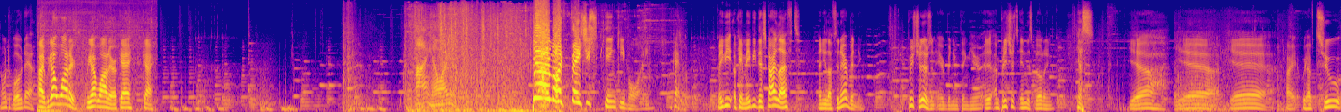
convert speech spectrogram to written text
I want to go over there. All right, we got water. We got water. Okay. Okay. Hi, how are you? Get out of my face, you stinky boy. Okay. Maybe okay. Maybe this guy left, and he left an airbending. Pretty sure there's an airbending thing here. I- I'm pretty sure it's in this building. Yes. Yeah. Yeah. Yeah. All right. We have two.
